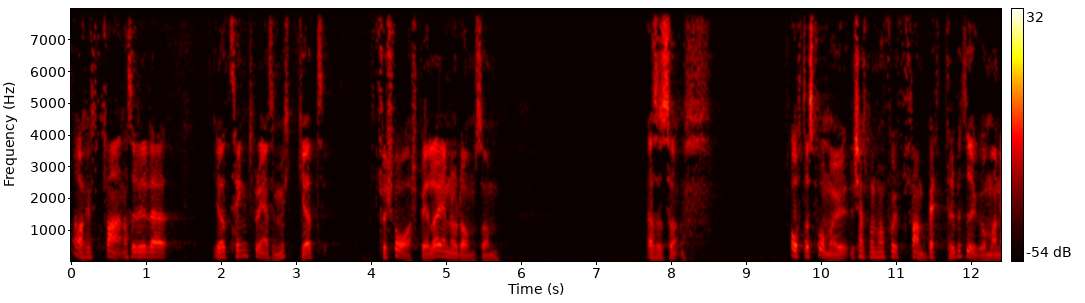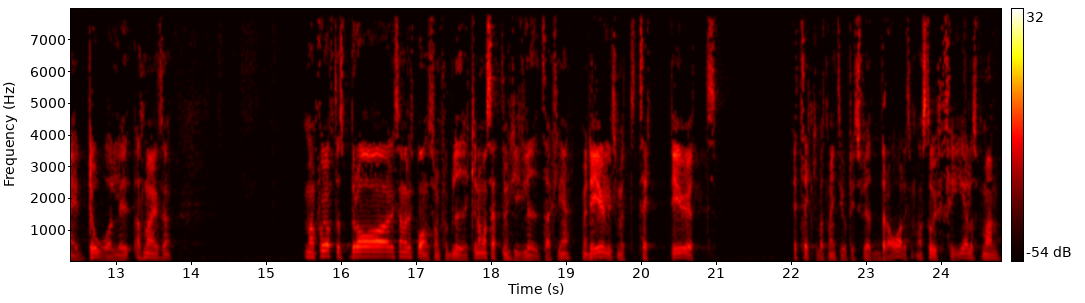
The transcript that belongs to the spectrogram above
Ja, hur fan. Alltså det där... Jag har tänkt på det ganska mycket. Att försvarsspelare är nog de som... Alltså som... Oftast får man ju... Det känns som att man får ju fan bättre betyg om man är dålig. Att man liksom... Man får ju oftast bra liksom, respons från publiken om man sätter mycket glidtacklingar. Men det är ju liksom ett, teck, det är ju ett, ett tecken på att man inte gjort det speciellt bra. Liksom. Man står ju fel och så får man...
